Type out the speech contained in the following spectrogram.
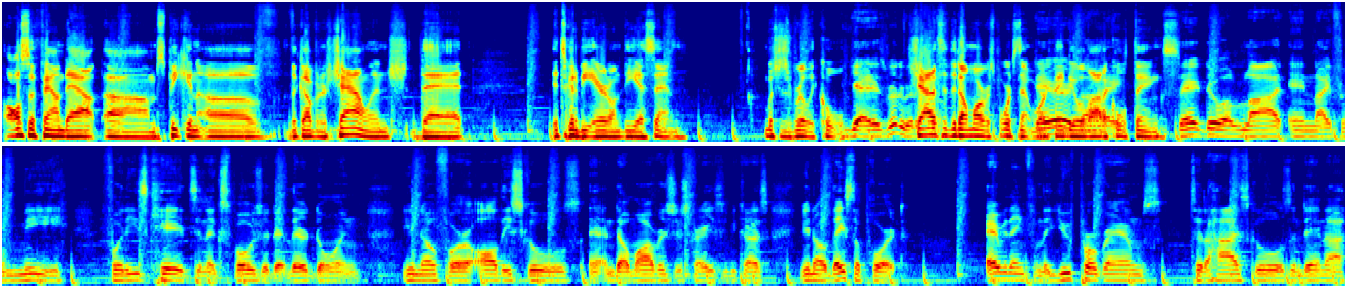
also found out, um, speaking of the Governor's Challenge, that it's going to be aired on DSN, which is really cool. Yeah, it is really, really Shout out to the Delmarva Sports Network. they do a lot of cool things. They do a lot, and like for me, for these kids and exposure that they're doing, you know, for all these schools, and Delmarva is just crazy because you know they support everything from the youth programs to the high schools, and then uh,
